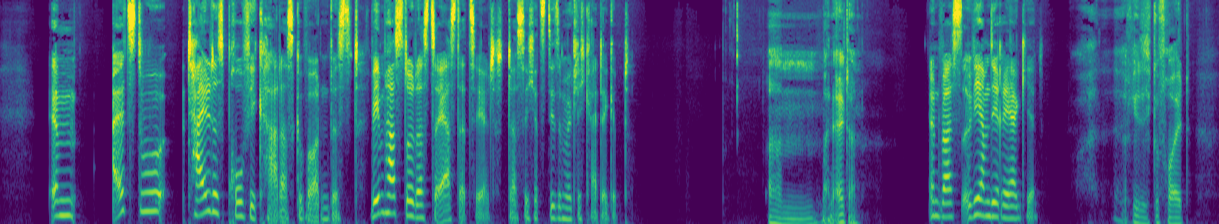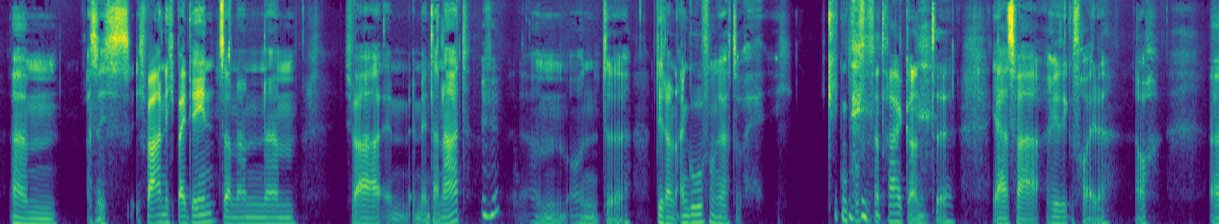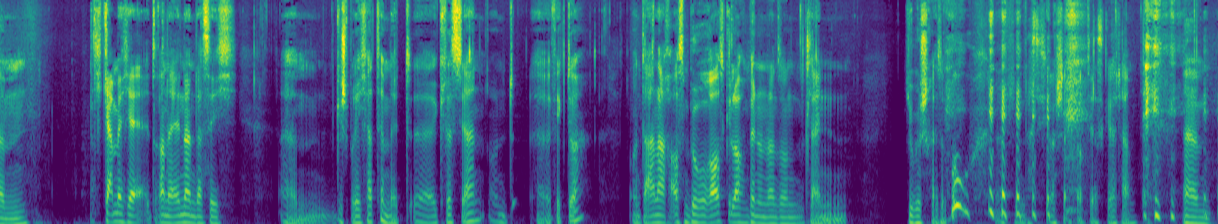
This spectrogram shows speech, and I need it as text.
Ähm, als du Teil des Profikaders geworden bist, wem hast du das zuerst erzählt, dass sich jetzt diese Möglichkeit ergibt? Ähm, meine Eltern. Und was, wie haben die reagiert? Riesig gefreut. Ähm, also ich, ich war nicht bei denen, sondern ähm, ich war im, im Internat mhm. ähm, und äh, die dann angerufen und gesagt, so, hey, ich, ich krieg einen Profivertrag und äh, ja, es war riesige Freude. Auch ähm, ich kann mich ja daran erinnern, dass ich ähm, Gespräch hatte mit äh, Christian und äh, Viktor und danach aus dem Büro rausgelaufen bin und dann so einen kleinen Jubelschrei so, uh, dann dachte ich wahrscheinlich, ob die das gehört haben. ähm,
